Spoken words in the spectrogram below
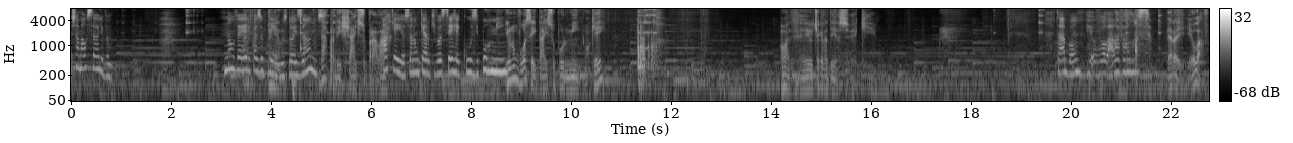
chamar o Sullivan. Não vê ele faz o quê? Helena, Uns dois anos? Dá pra deixar isso pra lá? Ok, eu só não quero que você recuse por mim. Eu não vou aceitar isso por mim, ok? Olha, eu te agradeço. É que. Tá bom, eu vou lá lavar a louça. Pera aí, eu lavo.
